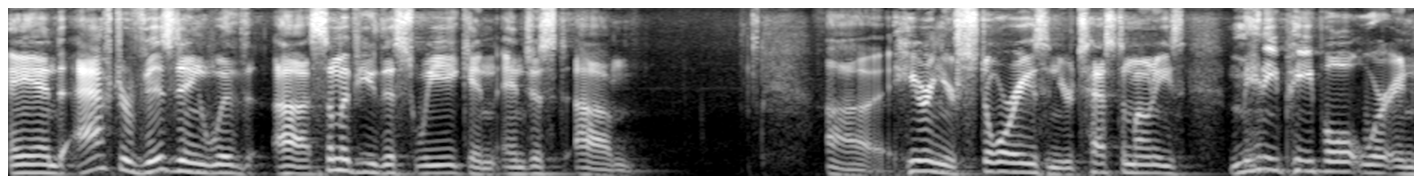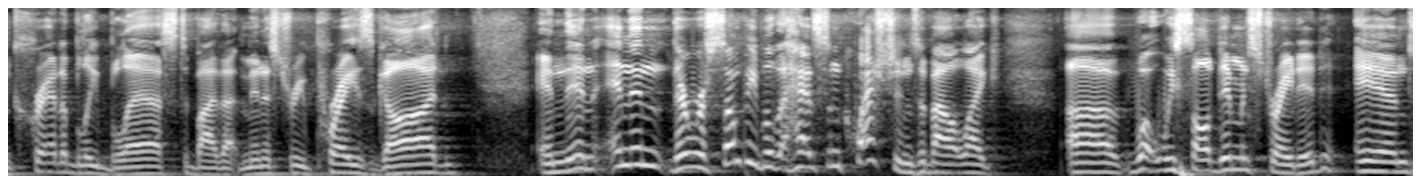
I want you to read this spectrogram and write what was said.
And after visiting with uh, some of you this week and, and just um, uh, hearing your stories and your testimonies, many people were incredibly blessed by that ministry. Praise God. And then, and then there were some people that had some questions about like uh, what we saw demonstrated and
